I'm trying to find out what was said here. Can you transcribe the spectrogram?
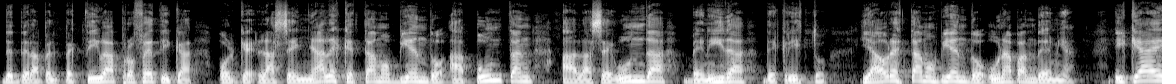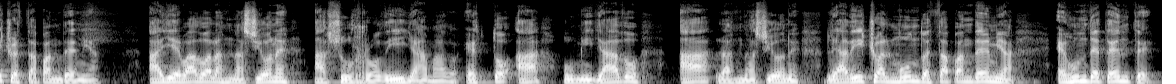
desde la perspectiva profética, porque las señales que estamos viendo apuntan a la segunda venida de Cristo. Y ahora estamos viendo una pandemia. ¿Y qué ha hecho esta pandemia? Ha llevado a las naciones a sus rodillas, amado. Esto ha humillado a las naciones. Le ha dicho al mundo esta pandemia, es un detente.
